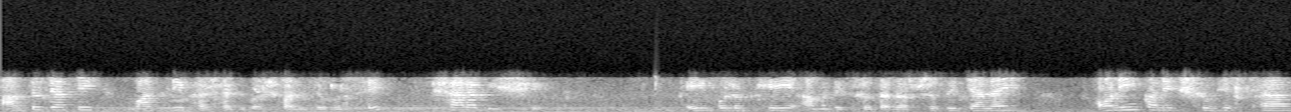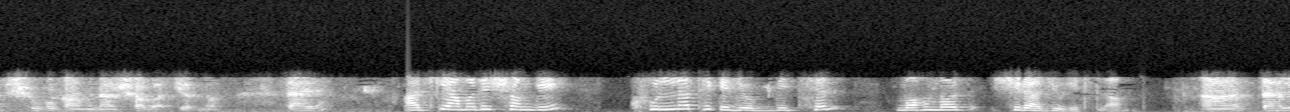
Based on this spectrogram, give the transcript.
আন্তর্জাতিক মাতৃভাষা দিবস পালিত হচ্ছে সারা বিশ্বে। এই উপলক্ষে আমাদের শ্রোতা দর্শকদের জানাই অনেক অনেক শুভেচ্ছা শুভকামনা সবার জন্য। তাইরা? আজকে আমাদের সঙ্গে খুলনা থেকে যোগ দিচ্ছেন মোহাম্মদ সিরাজুল ইসলাম। তাহলে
